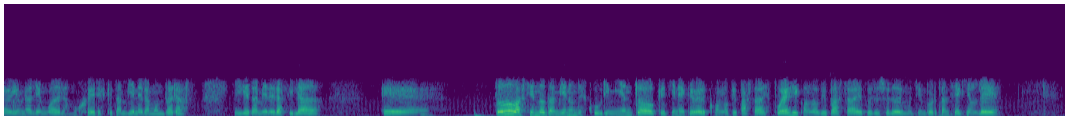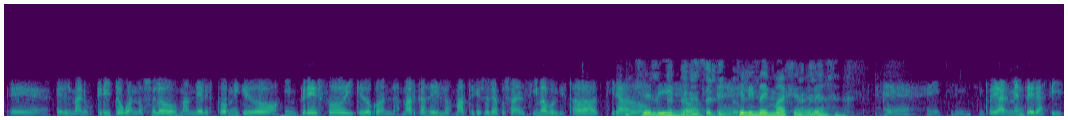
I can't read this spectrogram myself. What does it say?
había una lengua de las mujeres que también era montaraz y que también era afilada. Eh, todo va siendo también un descubrimiento que tiene que ver con lo que pasa después y con lo que pasa, y por eso yo le doy mucha importancia a quien lee. Eh, el manuscrito, cuando yo lo mandé al Storni, quedó impreso y quedó con las marcas de los mates que yo le apoyaba encima porque estaba tirado. Qué lindo, qué linda imagen. Eh, realmente era así.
